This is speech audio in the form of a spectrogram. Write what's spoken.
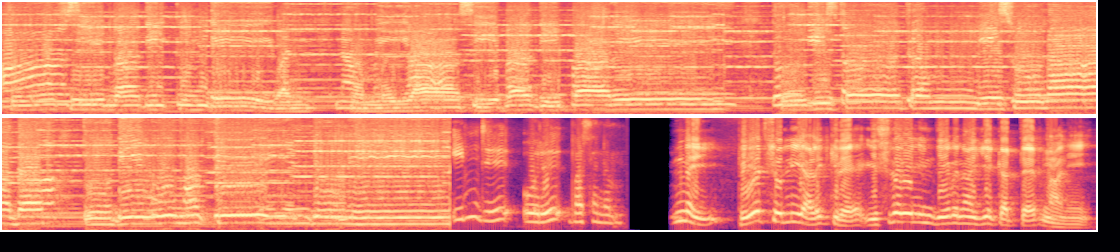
ஆசீர்வதிக்கும் தேவன் நம்மை ஆசீர்வதிப்பாரே. துதி ஸ்தோத்திரம் இயேசுநாதா துதி உமக்கே என்றுமே. இன்று ஒரு வசனம். உன்னை பெயர் சொல்லி அழைக்கிற இஸ்ரவேலின் தேவனாகிய கர்த்தர் நானே.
